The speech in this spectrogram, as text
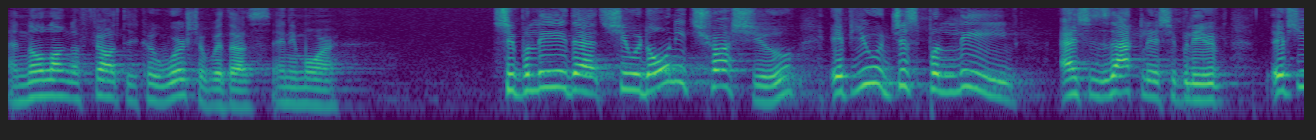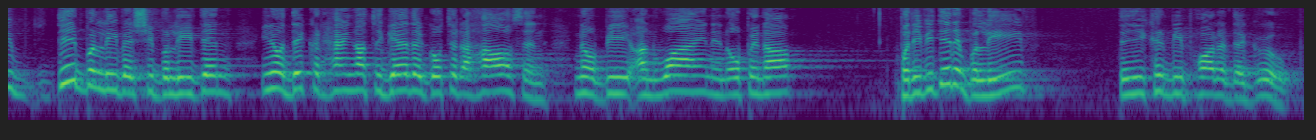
and no longer felt they could worship with us anymore. She believed that she would only trust you if you would just believe as exactly as she believed. If she did believe as she believed, then you know they could hang out together, go to the house, and you know be unwind and open up. But if you didn't believe, then you couldn't be part of the group.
